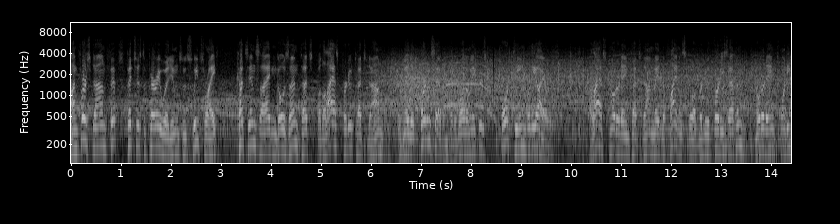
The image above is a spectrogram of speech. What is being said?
On first down, Phipps pitches to Perry Williams, who sweeps right, cuts inside, and goes untouched for the last Purdue touchdown that made it 37 for the Boilermakers, 14 for the Irish. The last Notre Dame touchdown made the final score Purdue 37, Notre Dame 22.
